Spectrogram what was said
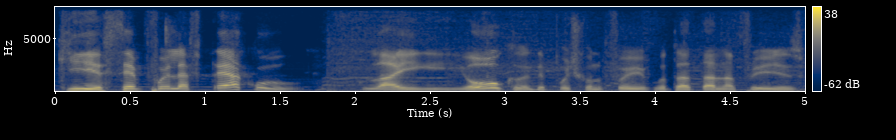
que sempre foi left tackle lá em Oakland, depois quando foi contratado na free agency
